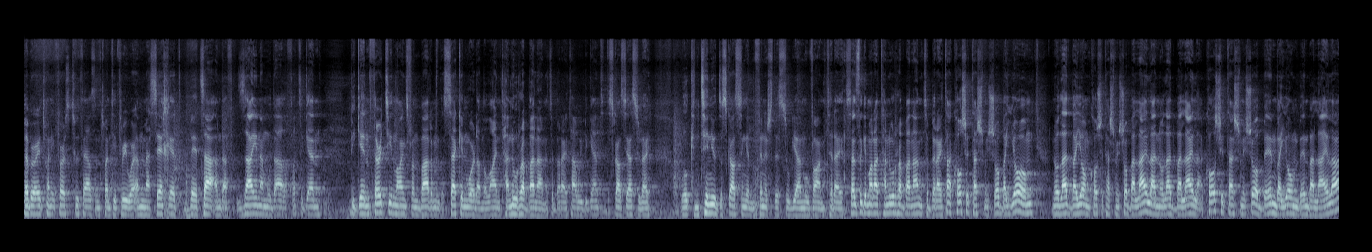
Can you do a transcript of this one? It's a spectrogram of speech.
February 21st, 2023. We're on Masechet Beta and Zayin Amud Aleph. Let's again begin 13 lines from the bottom, the second word on the line, Tanu Rabbanan. It's a baraita we began to discuss yesterday. We'll continue discussing it and finish this sugya and move on today. It says the Gemara, Tanu Rabbanan, it's a baraita, Kol shetashmisho bayom, נולד Bayom, כל שתשמישו בלילה, נולד בלילה. כל שתשמישו בין ביום בין בלילה,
